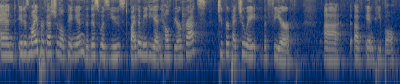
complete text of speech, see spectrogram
And it is my professional opinion that this was used by the media and health bureaucrats to perpetuate the fear uh, of, in people.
